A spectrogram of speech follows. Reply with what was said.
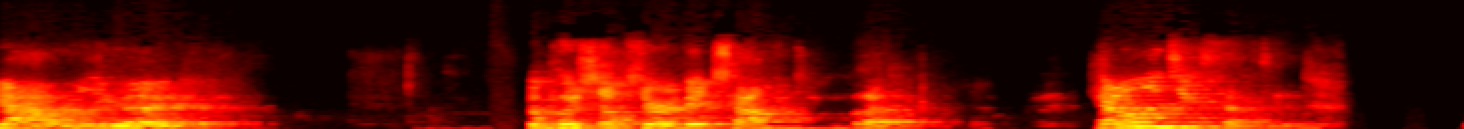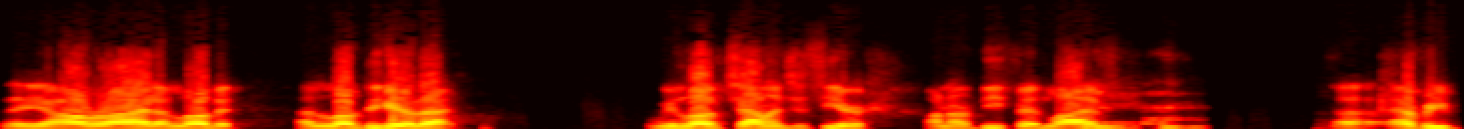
Yeah, really good. The push-ups are a bit challenging, but challenge accepted. They all right. I love it. I love to hear that. We love challenges here on our BFit Live. Uh, every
